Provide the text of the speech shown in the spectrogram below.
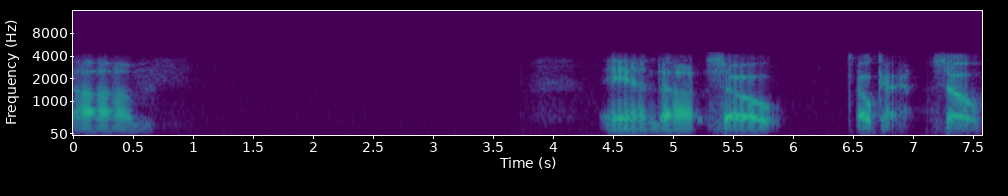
Um, and uh, so, okay, so,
